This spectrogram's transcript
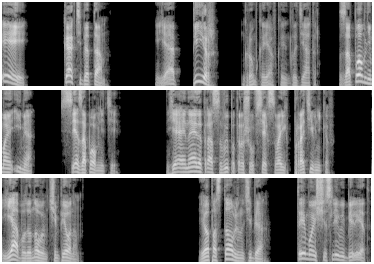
Эй, как тебя там? Я Пир, громко рявкает гладиатор. Запомни мое имя. Все запомните. Я и на этот раз выпотрошу всех своих противников. Я буду новым чемпионом. Я поставлю на тебя. Ты мой счастливый билет.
